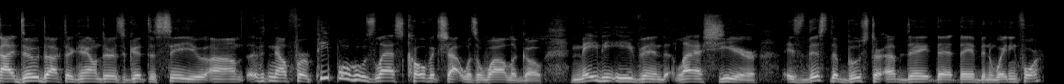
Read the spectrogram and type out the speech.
I do, Dr. Gounder. It's good to see you. Um, now, for people whose last COVID shot was a while ago, maybe even last year, is this the booster update that they've been waiting for?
